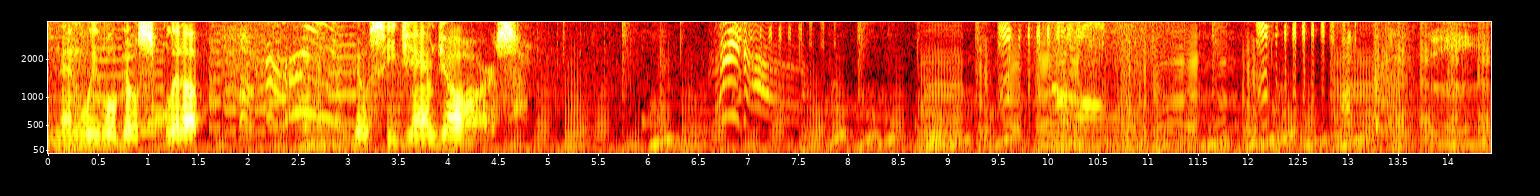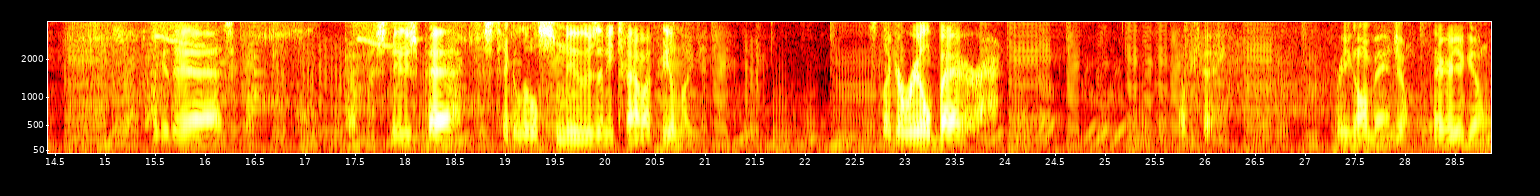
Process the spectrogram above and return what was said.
And then we will go split up. Go see Jamjars. Snooze pack. Just take a little snooze anytime I feel like it. It's like a real bear. Okay. Where you going, Banjo? There you go.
